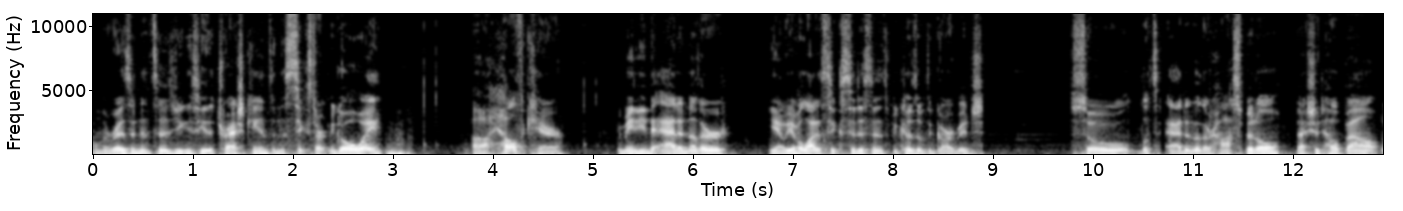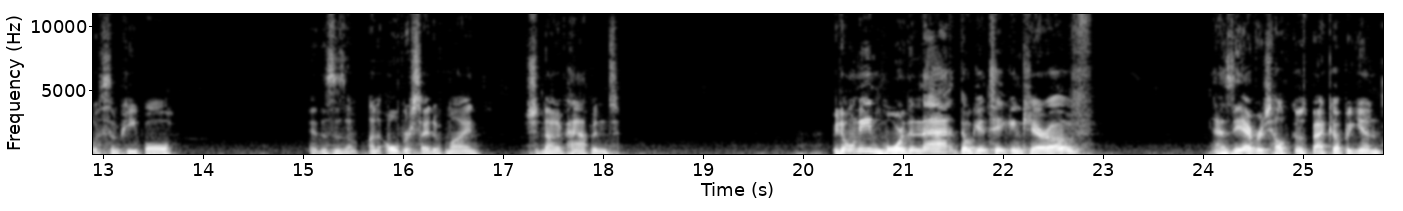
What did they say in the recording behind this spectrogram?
on the residences. You can see the trash cans and the six starting to go away uh, healthcare. We may need to add another. Yeah, we have a lot of sick citizens because of the garbage. So let's add another hospital. That should help out with some people. Yeah, this is a, an oversight of mine. Should not have happened. We don't need more than that. They'll get taken care of as the average health goes back up again.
